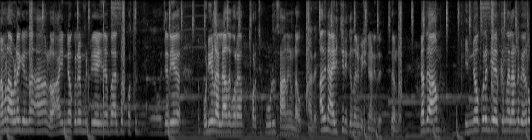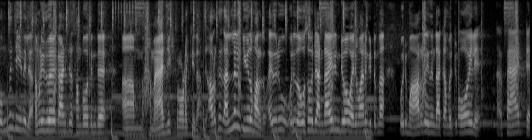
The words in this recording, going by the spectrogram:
നമ്മൾ അവിടെ ഇരുന്ന് ആണല്ലോ ആ ഇന്നോക്കുലം ഇട്ട് കഴിഞ്ഞപ്പോൾ അല്പം കുറച്ച് ചെറിയ പൊടികളല്ലാതെ കുറെ കുറച്ച് കൂടുതൽ സാധനങ്ങൾ ഉണ്ടാവും അതെ. അതിന് അരിച്ചിരിക്കുന്ന ഒരു മെഷീനാണിത്. ഇതുണ്ട്. അത് ആ ഇന്നോക്കുലം ചേർക്കുന്നതല്ലാണ്ട് വേറെ ഒന്നും ചെയ്യുന്നില്ല. നമ്മൾ ഇതുവരെ കാണിച്ച സംഭവത്തിന്റെ മാജിക് പ്രോഡക്റ്റ് ഇതാണ്. അവർക്ക് നല്ലൊരു ജീവിതമാർഗം അതായത് ഒരു ഒരു ദിവസം ഒരു രണ്ടായിരം രൂപ വരുമാനം കിട്ടുന്ന ഒരു മാർഗം ഇത് ഉണ്ടാക്കാൻ പറ്റും. ഓയിൽ ഫാറ്റ്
